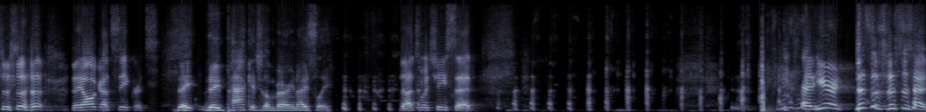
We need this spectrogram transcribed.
they all got secrets. They they package them very nicely. That's what she said. and here, this is this is how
